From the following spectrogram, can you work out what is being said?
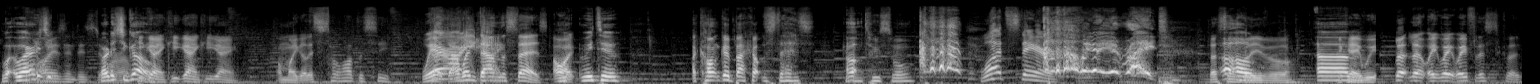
Wh- Where did Why you? isn't this the where did you go? Keep going, keep going, keep going. Oh my god, it's so hard to see. Where Look, are I went you down the stairs. Oh, I, Me too. I can't go back up the stairs. 'cause Oh. I'm too small. What stairs? Oh, yeah, you're right. That's Uh-oh. unbelievable. Um, okay, we look, look, wait, wait, wait for this to close.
